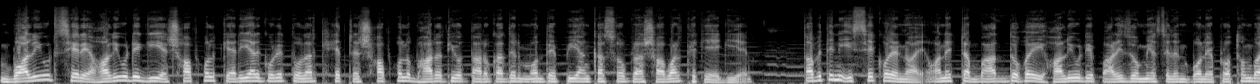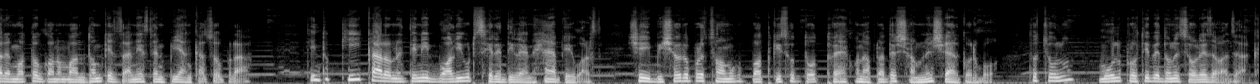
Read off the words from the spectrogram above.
বলিউড ছেড়ে হলিউডে গিয়ে সফল ক্যারিয়ার গড়ে তোলার ক্ষেত্রে সফল ভারতীয় তারকাদের মধ্যে প্রিয়াঙ্কা চোপড়া সবার থেকে এগিয়ে। তবে তিনি ইচ্ছে করে নয়, অনেকটা বাধ্য হয়েই হলিউডে পাড়ি জমিয়েছিলেন বলে প্রথমবারের মতো গণমাধ্যমকে জানিয়েছেন প্রিয়াঙ্কা চোপড়া। কিন্তু কী কারণে তিনি বলিউড ছেড়ে দিলেন? হ্যাঁ ভিউয়ার্স সেই বিষয়ের উপর চমকপ্রদ কিছু তথ্য এখন আপনাদের সামনে শেয়ার করব। তো চলুন, মূল প্রতিবেদনে চলে যাওয়া যাক।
